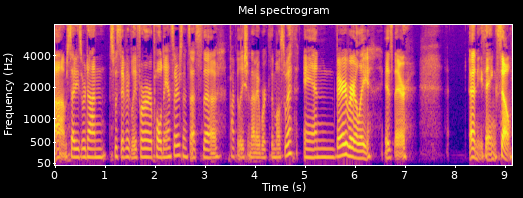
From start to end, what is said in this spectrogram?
um, studies were done specifically for pole dancers since that's the population that i work the most with and very rarely is there anything. So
